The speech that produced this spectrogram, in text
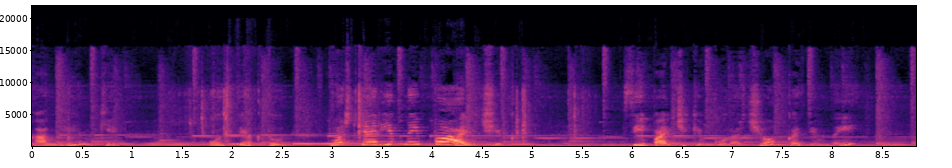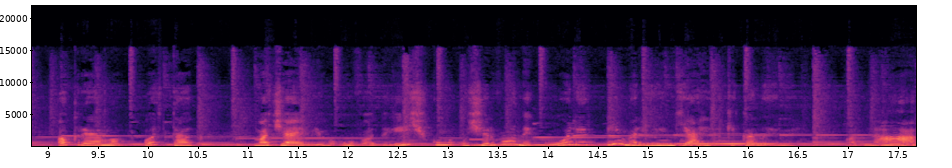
калинки. Ось як тут. Наш чарівний пальчик. Всі пальчики в кулачок, казівний окремо. Ось так. Мачаємо його у водичку, у червоний колір і малюємо ягідки калини. Одна,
